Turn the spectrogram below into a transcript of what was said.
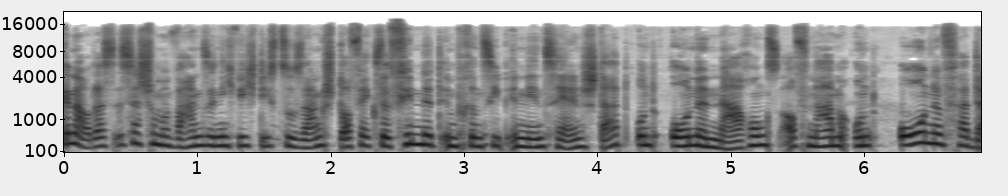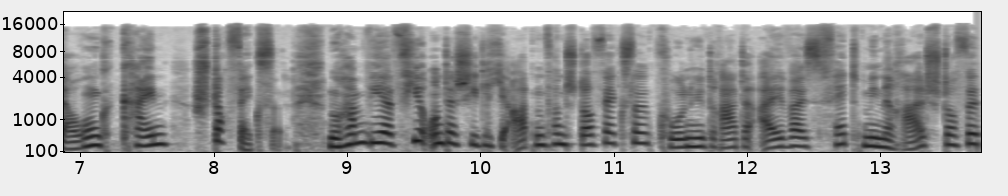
Genau, das ist ja schon mal wahnsinnig wichtig zu sagen. Stoffwechsel findet im Prinzip in den Zellen statt und ohne Nahrungsaufnahme und ohne Verdauung kein Stoffwechsel. Nun haben wir vier unterschiedliche Arten von Stoffwechsel. Kohlenhydrate, Eiweiß, Fett, Mineralstoffe.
